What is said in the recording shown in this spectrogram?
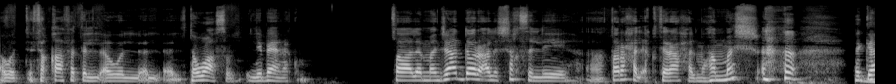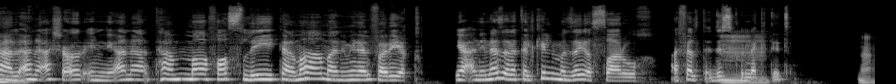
أو ثقافه أو التواصل اللي بينكم. فلما جاء الدور على الشخص اللي آه، طرح الاقتراح المهمش قال أنا أشعر إني أنا تم فصلي تماما من الفريق. يعني نزلت الكلمة زي الصاروخ. I felt disconnected. نعم.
